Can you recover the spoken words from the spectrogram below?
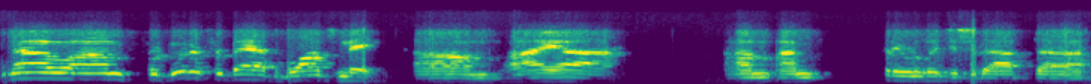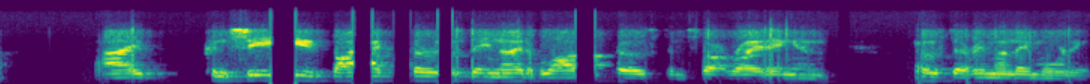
No, um, for good or for bad, the blog's me. Um, I uh, I'm, I'm pretty religious about. Uh, I conceive by Thursday night a blog post and start writing and post every Monday morning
